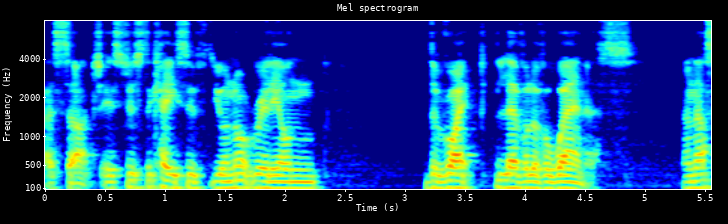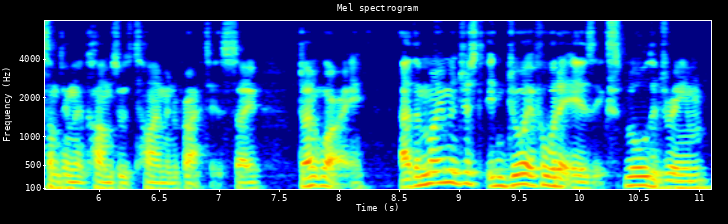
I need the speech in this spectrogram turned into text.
as such. It's just a case of you're not really on the right level of awareness. And that's something that comes with time and practice. So don't worry at the moment, just enjoy it for what it is. Explore the dream,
